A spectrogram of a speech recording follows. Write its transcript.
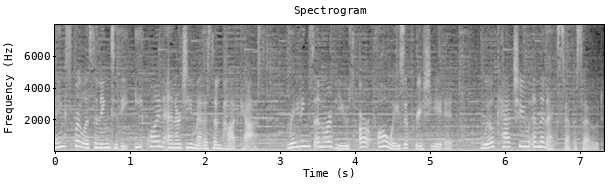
Thanks for listening to the Equine Energy Medicine Podcast. Ratings and reviews are always appreciated. We'll catch you in the next episode.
